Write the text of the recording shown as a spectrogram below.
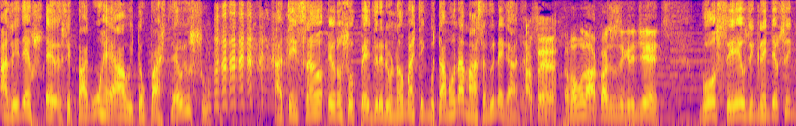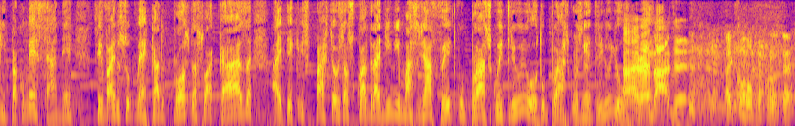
às vezes é- é- você paga um real e tem um pastel e o suco. Atenção, eu não sou pedreiro não, mas tem que botar a mão na massa, viu, negada? Tá certo. Então vamos lá, quais os ingredientes? Você, os ingredientes é o seguinte, pra começar, né? Você vai no supermercado próximo da sua casa, aí tem aqueles pastéis, já os quadradinhos de massa já feito com plástico entre um e outro, um plásticozinho entre um e outro. Ah, é né? verdade, é. Aí compra, pronto, é?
